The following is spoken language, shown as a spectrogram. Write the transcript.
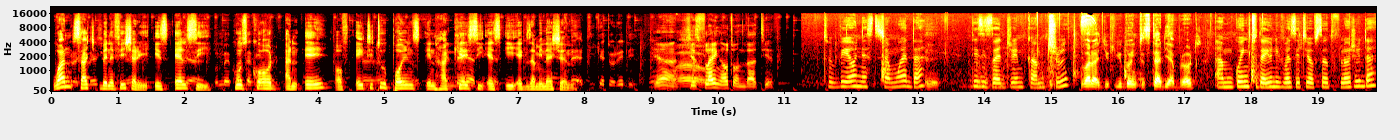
One such beneficiary is Elsie, who scored an A of 82 points in her KCSE examination. Yeah, she's flying out on that yet. To be honest, Chamwada, this is a dream come true. What are you, you going to study abroad? I'm going to the University of South Florida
